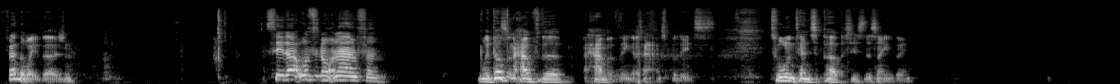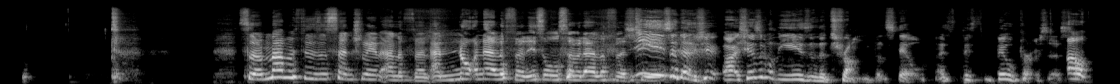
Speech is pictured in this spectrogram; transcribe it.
featherweight version. See, that was not an elephant. Well, it doesn't have the hammer thing attached, but it's to all intents and purposes the same thing. So a mammoth is essentially an elephant, and not an elephant is also an elephant. She is an she, all right, she hasn't got the ears and the trunk, but still, it's this build process. Oh,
